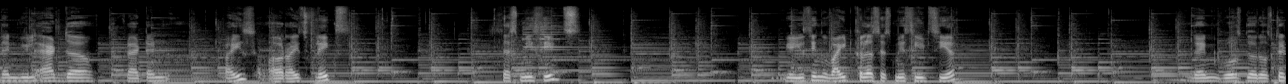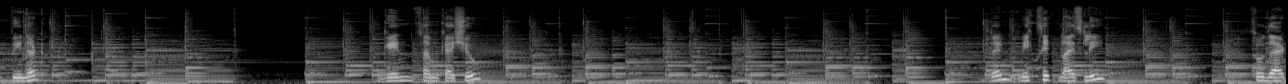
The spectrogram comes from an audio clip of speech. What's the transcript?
Then we'll add the flattened rice or rice flakes, sesame seeds, we are using white color sesame seeds here. Then goes the roasted peanut. Again some cashew. Then mix it nicely so that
